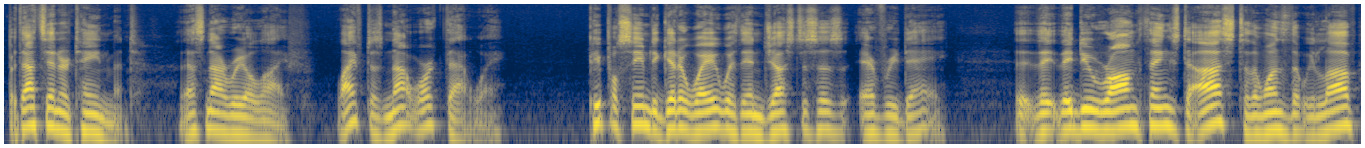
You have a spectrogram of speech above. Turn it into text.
But that's entertainment. That's not real life. Life does not work that way. People seem to get away with injustices every day. They, they do wrong things to us, to the ones that we love.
